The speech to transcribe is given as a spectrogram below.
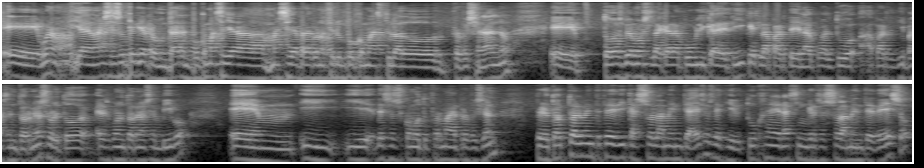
Eh, bueno, y además eso te quería preguntar, un poco más allá, más allá para conocer un poco más tu lado profesional, ¿no? Eh, todos vemos la cara pública de ti, que es la parte en la cual tú participas en torneos, sobre todo eres bueno en torneos en vivo, em, y, de eso es como tu forma de profesión, pero tú actualmente te dedicas solamente a eso, es decir, tú generas ingresos solamente de eso,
